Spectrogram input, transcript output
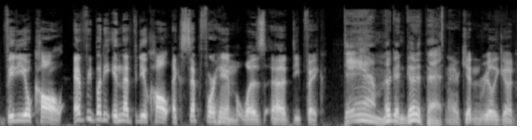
video call, everybody in that video call except for him, was uh, deep fake. Damn, they're getting good at that. They're getting really good.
